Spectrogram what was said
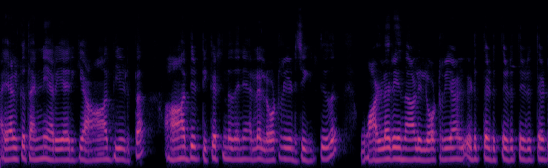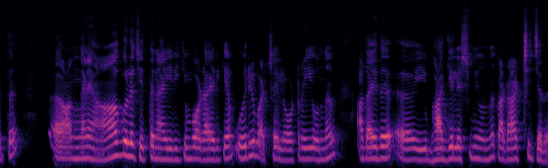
അയാൾക്ക് തന്നെ അറിയാമായിരിക്കും ആദ്യം എടുത്ത ആദ്യ ടിക്കറ്റിന് തന്നെയല്ല ലോട്ടറി അടിച്ച് കിട്ടിയത്. വളരെ നാൾ ലോട്ടറി എടുത്തെടുത്തെടുത്തെടുത്തെടുത്ത് അങ്ങനെ ആകുല ചിത്തനായിരിക്കുമ്പോഴായിരിക്കാം ഒരു പക്ഷേ ലോട്ടറി ഒന്ന് അതായത് ഈ ഭാഗ്യലക്ഷ്മി ഒന്ന് കടാക്ഷിച്ചത്.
